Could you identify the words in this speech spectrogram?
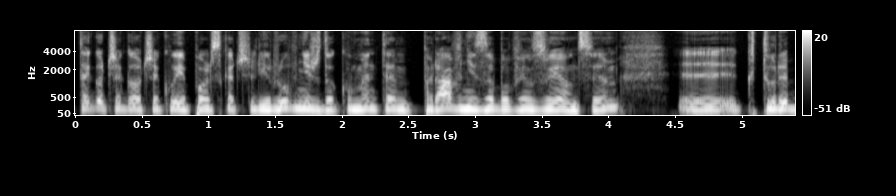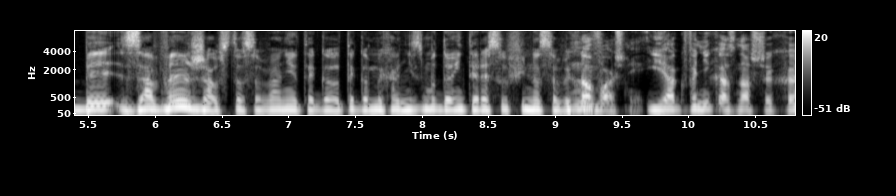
tego, czego oczekuje Polska, czyli również dokumentem prawnie zobowiązującym, yy, który by zawężał stosowanie tego, tego mechanizmu do interesów finansowych. No właśnie. I jak wynika z naszych e,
